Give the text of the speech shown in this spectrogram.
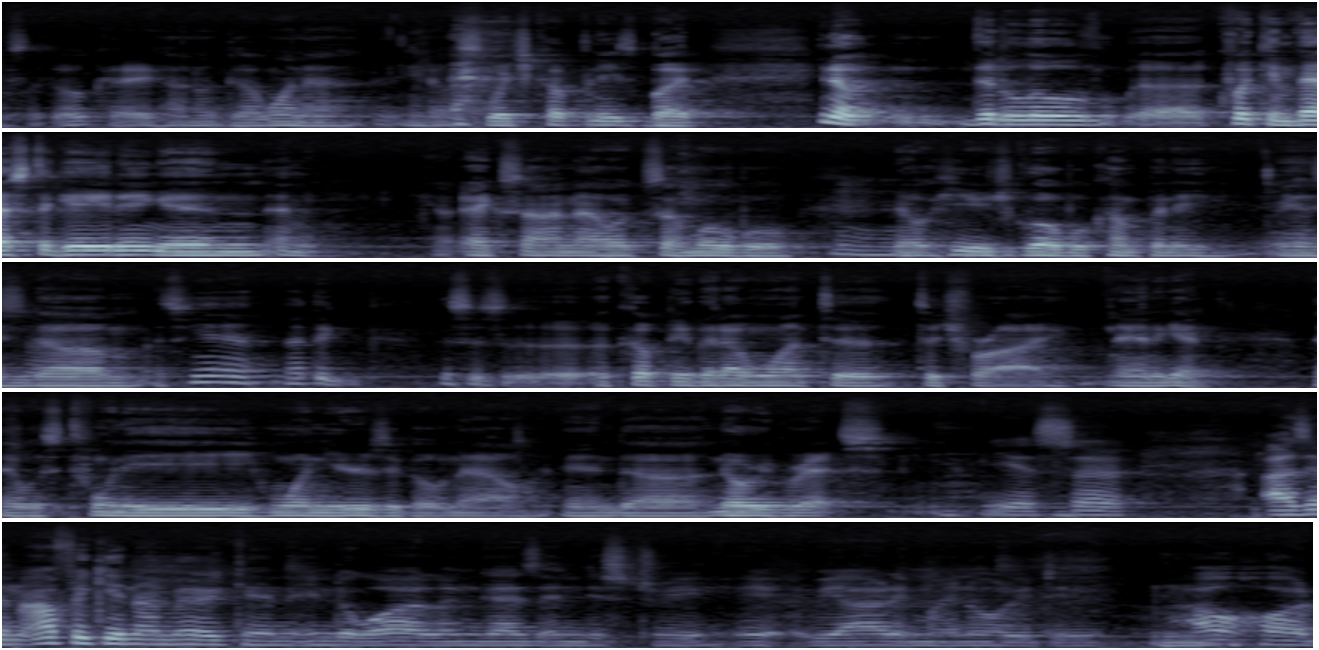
was like, okay, I don't, do I want to, you know, switch companies? But, you know, did a little uh, quick investigating, and I mean, Exxon now ExxonMobil, Mhm. you know, huge global company, Yes, and um, I said, yeah, I think this is a, a company that I want to to try. And again, that was 21 years ago now, and uh, no regrets. Yes, sir. As an African American in the oil and gas industry, eh, we are a minority. Mhm. How hard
